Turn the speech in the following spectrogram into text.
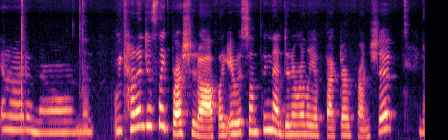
yeah, I don't know. And then we kind of just like brushed it off. Like, it was something that didn't really affect our friendship. No.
